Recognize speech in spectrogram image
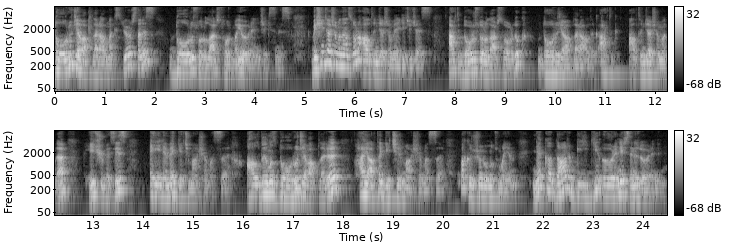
Doğru cevaplar almak istiyorsanız doğru sorular sormayı öğreneceksiniz. Beşinci aşamadan sonra altıncı aşamaya geçeceğiz. Artık doğru sorular sorduk, doğru cevaplar aldık. Artık altıncı aşamada hiç şüphesiz eyleme geçme aşaması. Aldığımız doğru cevapları hayata geçirme aşaması. Bakın şunu unutmayın. Ne kadar bilgi öğrenirseniz öğrenin.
